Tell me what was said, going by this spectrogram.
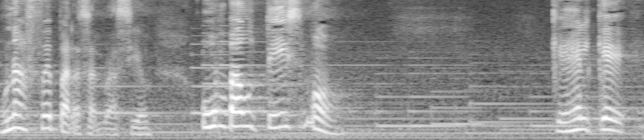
una fe para salvación, un bautismo, que es el que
